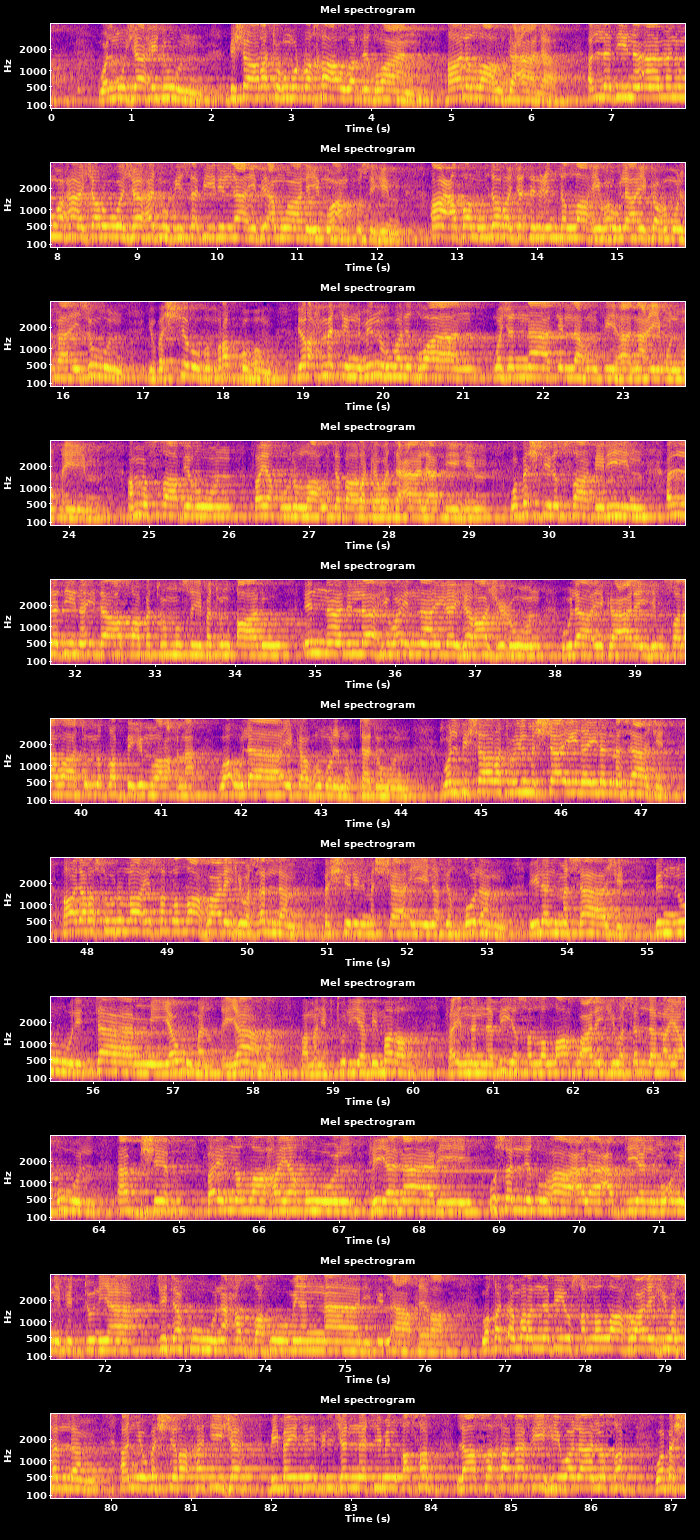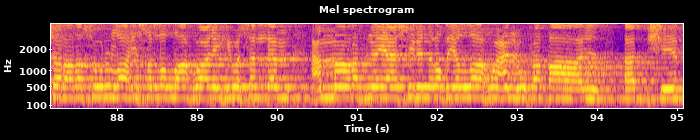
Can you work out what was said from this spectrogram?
والمجاهدون بشارتهم الرخاء والرضوان. قال الله تعالى الذين آمنوا وهاجروا وجاهدوا في سبيل الله بأموالهم وأنفسهم أعظم درجة عند الله وأولئك هم الفائزون. يبشرهم ربهم برحمة منه ورضوان وجنات لهم فيها نعيم مقيم. أما الصابرون فيقول الله تبارك وتعالى فيهم وبشر الصابرين الذين إذا أصابتهم مصيبة قالوا إنا لله وإنا إليه راجعون. أولئك عليهم صلوات من ربهم ورحمة وأولئك هم المهتدون. والبشارة للمشائين إلى المساجد. قال رسول الله صلى الله عليه وسلم بشر المشائين في الظلم إلى المساجد بالنور التام يوم القيامة. ومن ابتلي بمرض فإن النبي صلى الله عليه وسلم يقول أبشر فإن الله يقول هي ناري أسلطها على عبدي المؤمن في الدنيا لتكون حظه من النار في الآخرة. وقد أمر النبي صلى الله عليه وسلم أن يبشر خديجة ببيت في الجنة من قصب لا صخب فيه ولا نصب وبشر رسول الله صلى الله عليه وسلم عمار بن ياسر رضي الله عنه فقال أبشر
